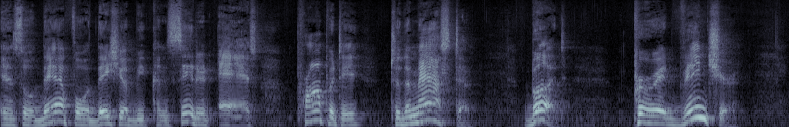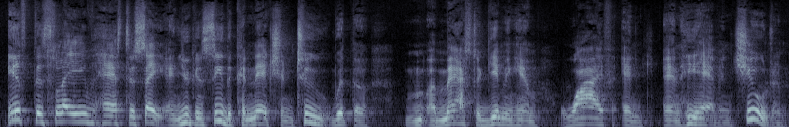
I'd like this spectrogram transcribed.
and so therefore they shall be considered as property to the master. But peradventure, if the slave has to say, and you can see the connection too with the uh, master giving him wife and, and he having children,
